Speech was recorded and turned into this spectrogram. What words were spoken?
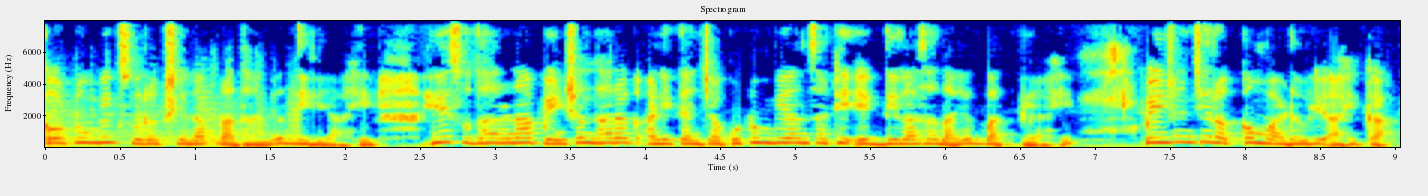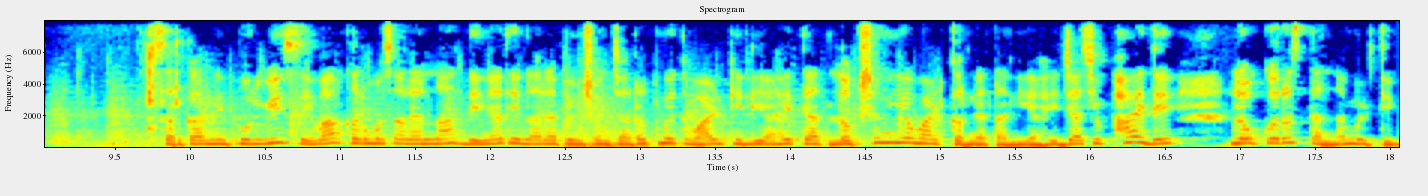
कौटुंबिक सुरक्षेला प्राधान्य दिले आहे. ही सुधारणा पेन्शनधारक आणि त्यांच्या कुटुंबियांसाठी एक दिलासादायक बातमी आहे. पेन्शनची रक्कम वाढवली आहे. का? सरकारने पूर्वी सेवा कर्मचाऱ्यांना देण्यात येणाऱ्या पेन्शनच्या रकमेत वाढ केली आहे. त्यात लक्षणीय वाढ करण्यात आली आहे ज्याचे फायदे लवकरच त्यांना मिळतील.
